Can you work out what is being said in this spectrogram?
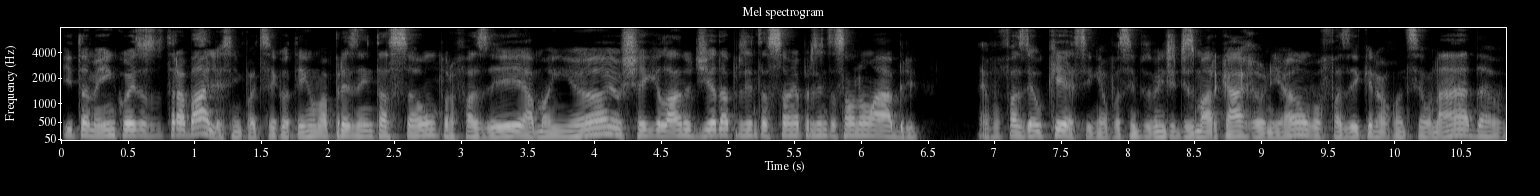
e também coisas do trabalho, assim, pode ser que eu tenha uma apresentação para fazer amanhã, eu chegue lá no dia da apresentação e a apresentação não abre. Eu vou fazer o quê? Assim, eu vou simplesmente desmarcar a reunião, vou fazer que não aconteceu nada,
